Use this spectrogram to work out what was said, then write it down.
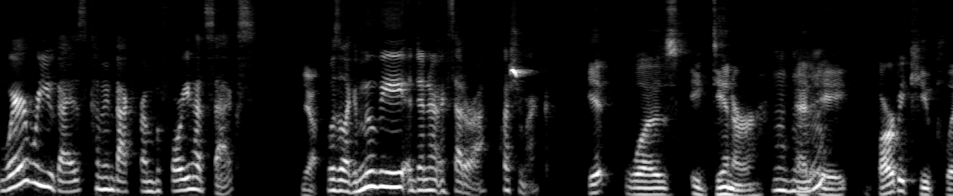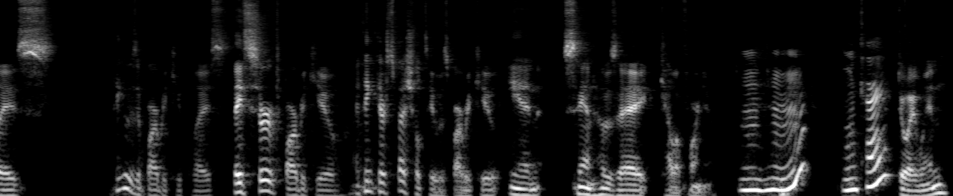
where were you guys coming back from before you had sex? Yeah. Was it like a movie, a dinner, etc.? Question mark. It was a dinner Mhm. at a barbecue place. I think it was a barbecue place. They served barbecue. I think their specialty was barbecue in San Jose, California. Mm-hmm. Okay. Do I win?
